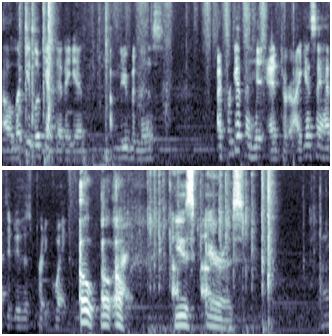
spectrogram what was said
Oh, let me look at that again. I'm new in this. I forget to hit enter. I guess I have to do this pretty quick. Oh, oh, oh. right. Up, Use up. arrows. Why am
